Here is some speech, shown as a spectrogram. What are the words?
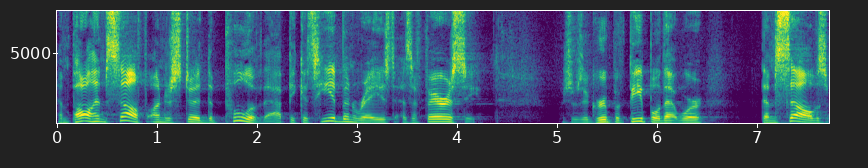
And Paul himself understood the pull of that because he had been raised as a Pharisee, which was a group of people that were themselves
